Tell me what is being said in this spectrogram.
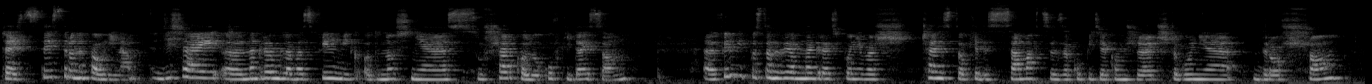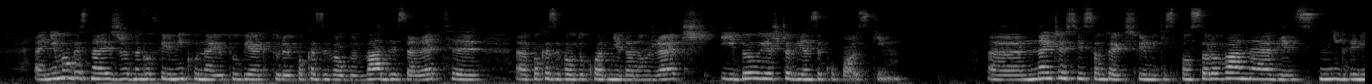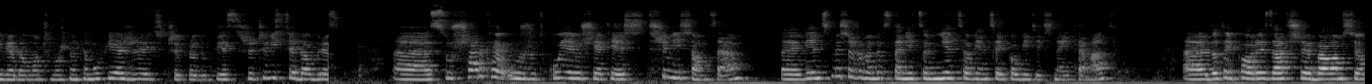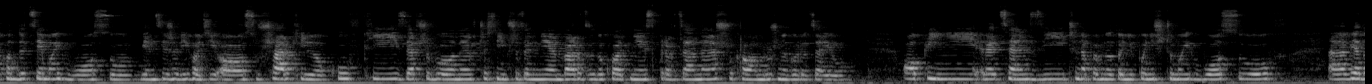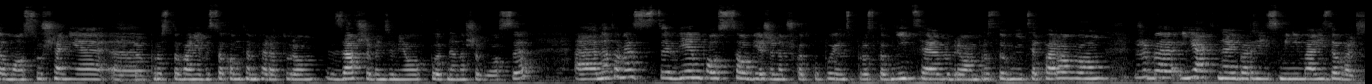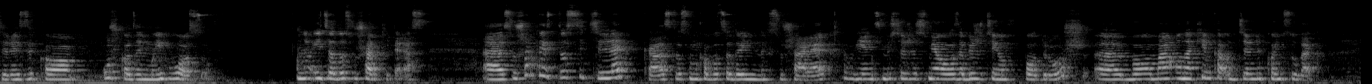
Cześć, z tej strony Paulina. Dzisiaj e, nagram dla Was filmik odnośnie suszarko-lukówki Dyson. E, filmik postanowiłam nagrać, ponieważ często, kiedy sama chcę zakupić jakąś rzecz, szczególnie droższą, e, nie mogę znaleźć żadnego filmiku na YouTubie, który pokazywałby wady, zalety, e, pokazywał dokładnie daną rzecz i był jeszcze w języku polskim. E, Najczęściej są to jakieś filmiki sponsorowane, więc nigdy nie wiadomo, czy można temu wierzyć, czy produkt jest rzeczywiście dobry. E, Suszarkę użytkuję już jakieś 3 miesiące, e, więc myślę, że będę w stanie co nieco więcej powiedzieć na jej temat. Do tej pory zawsze bałam się o kondycję moich włosów, więc jeżeli chodzi o suszarki, lokówki, zawsze były one wcześniej przeze mnie bardzo dokładnie sprawdzane. Szukałam różnego rodzaju opinii, recenzji, czy na pewno to nie poniszczy moich włosów. E, wiadomo, suszenie, e, prostowanie wysoką temperaturą zawsze będzie miało wpływ na nasze włosy. E, natomiast wiem po sobie, że na przykład kupując prostownicę, wybrałam prostownicę parową, żeby jak najbardziej zminimalizować ryzyko uszkodzeń moich włosów. No i co do suszarki teraz. E, Suszarka jest dosyć lekka stosunkowo co do innych suszarek, więc myślę, że śmiało zabierzecie ją w podróż, e, bo ma ona kilka oddzielnych końcówek.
